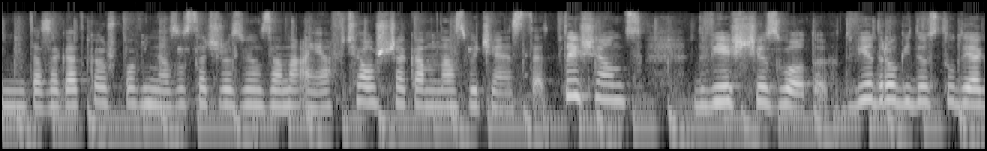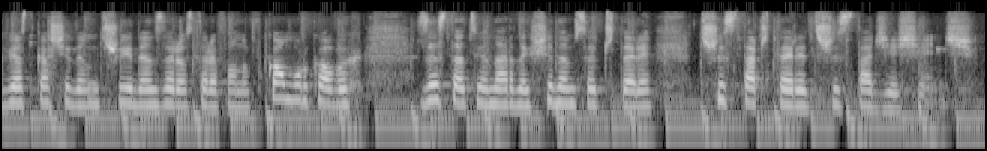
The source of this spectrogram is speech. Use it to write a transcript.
mm, ta zagadka już powinna zostać rozwiązana, a ja wciąż czekam na zwycięzcę. 1200 zł. Dwie drogi do studia Gwiazdka 7310 z telefonów komórkowych, ze stacjonarnych 704 304 310.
